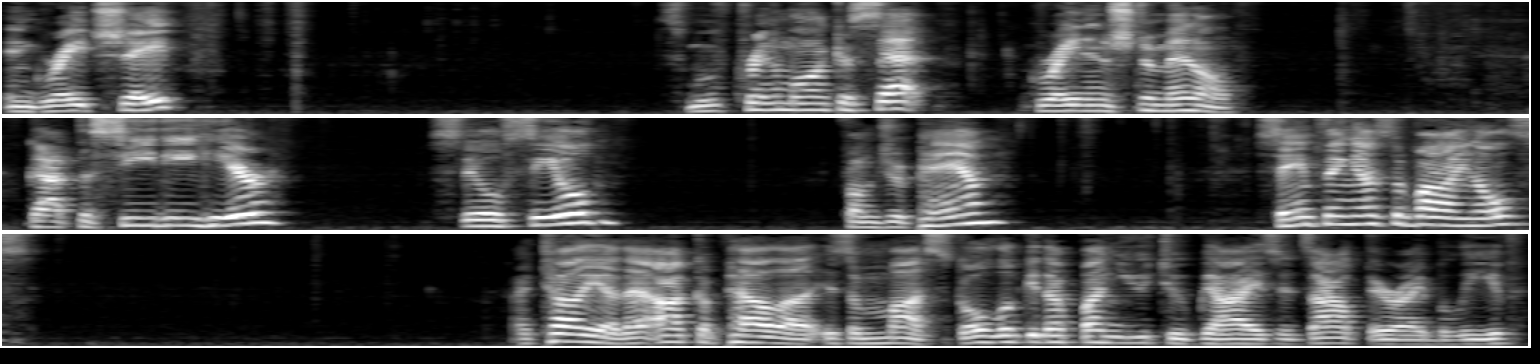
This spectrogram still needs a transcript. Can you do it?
in great shape. Smooth Criminal on cassette. Great instrumental. Got the CD here. Still sealed. From Japan. Same thing as the vinyls. I tell you, that acapella is a must. Go look it up on YouTube, guys. It's out there, I believe.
